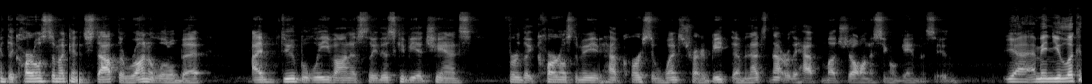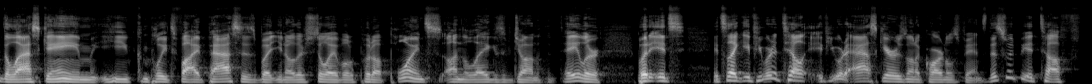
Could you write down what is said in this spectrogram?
if the Cardinals someone can stop the run a little bit, I do believe, honestly, this could be a chance for the Cardinals to maybe have Carson Wentz try to beat them, and that's not really happened much at all in a single game this season. Yeah, I mean, you look at the last game, he completes five passes, but you know, they're still able to put up points on the legs of Jonathan Taylor. But it's it's like if you were to tell if you were to ask Arizona Cardinals fans, this would be a tough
